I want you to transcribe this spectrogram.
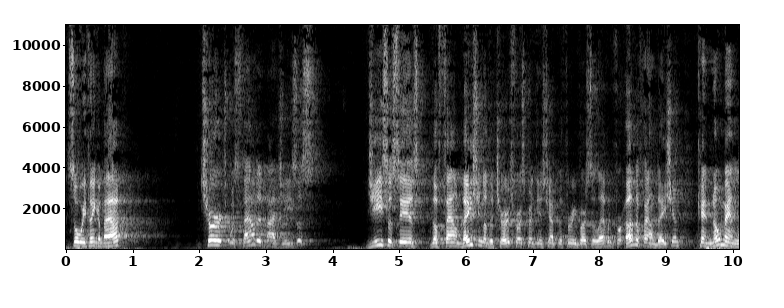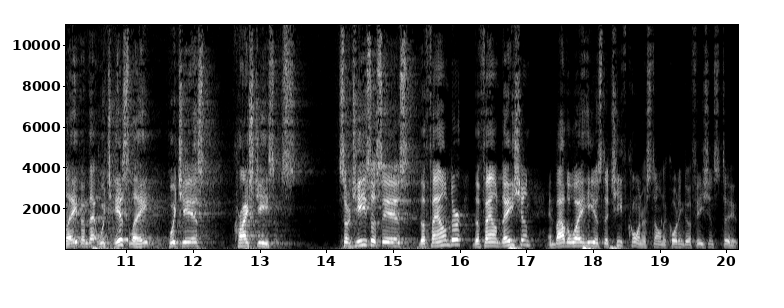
So we think about church was founded by Jesus. Jesus is the foundation of the church, 1 Corinthians chapter 3, verse 11. For other foundation can no man lay than that which is laid, which is Christ Jesus. So Jesus is the founder, the foundation, and by the way, he is the chief cornerstone according to Ephesians 2.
